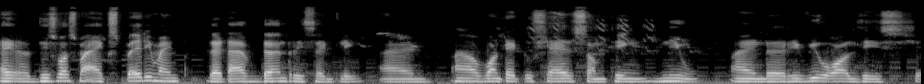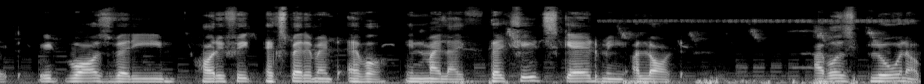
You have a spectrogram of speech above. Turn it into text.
uh, this was my experiment that I have done recently, and I wanted to share something new and uh, review all this shit. It was very horrific experiment ever in my life. That shit scared me a lot. I was blown up.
